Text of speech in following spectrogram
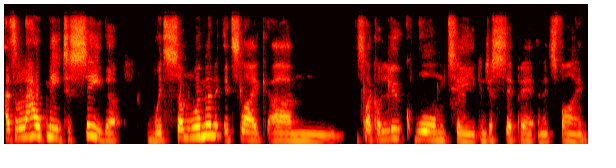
has allowed me to see that with some women, it's like um, it's like a lukewarm tea. You can just sip it and it's fine.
